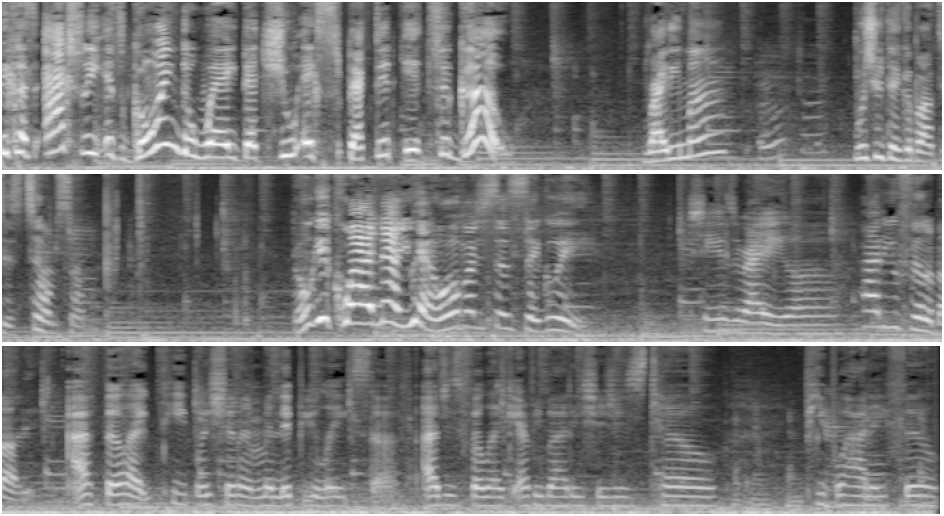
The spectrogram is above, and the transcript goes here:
because actually it's going the way that you expected it to go. Righty, Mom? Mm-hmm. What you think about this? Tell them something. Don't get quiet now. You had a whole bunch of stuff to say. Go ahead. She's right, y'all. How do you feel about it? I feel like people shouldn't manipulate stuff. I just feel like everybody should just tell people how they feel.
